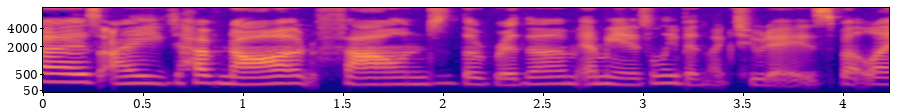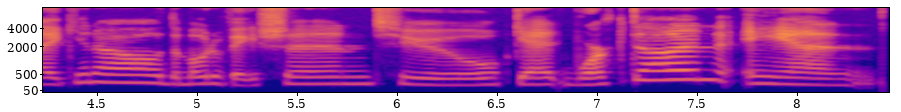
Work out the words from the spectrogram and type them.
I have not found the rhythm. I mean, it's only been like two days, but like, you know, the motivation to get work done. And,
